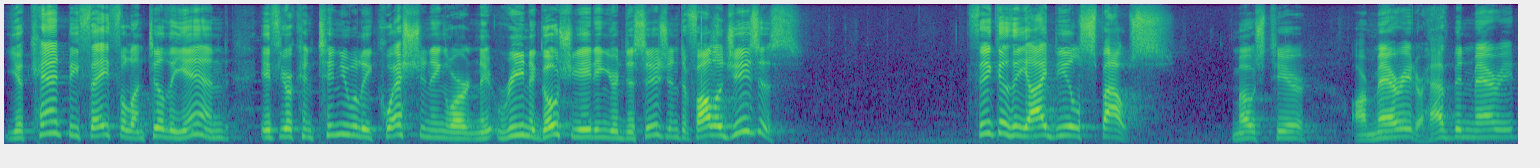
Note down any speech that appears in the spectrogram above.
you can't be faithful until the end if you're continually questioning or renegotiating your decision to follow Jesus. Think of the ideal spouse. Most here are married or have been married.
